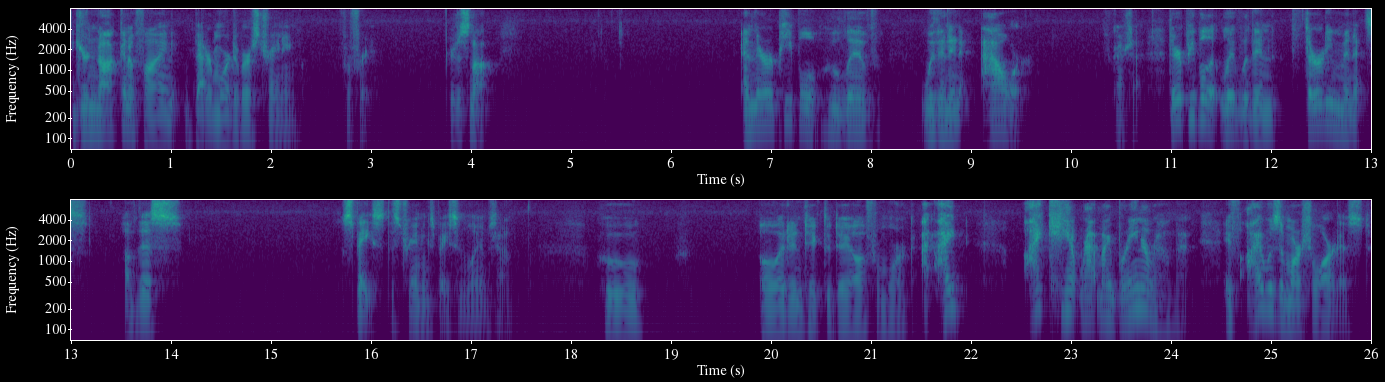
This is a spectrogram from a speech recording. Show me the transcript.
You're not going to find better, more diverse training for free. You're just not. And there are people who live within an hour Scratch that. There are people that live within 30 minutes of this space, this training space in Williamstown, who, oh, I didn't take the day off from work. I, I, I can't wrap my brain around that. If I was a martial artist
